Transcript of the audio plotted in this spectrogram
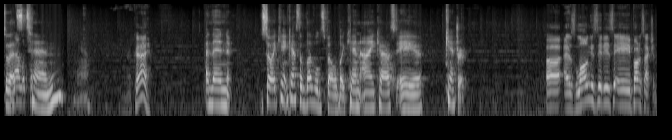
So that's looks- ten, Yeah. Okay. and then so I can't cast a leveled spell, but can I cast a cantrip? Uh, as long as it is a bonus action.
